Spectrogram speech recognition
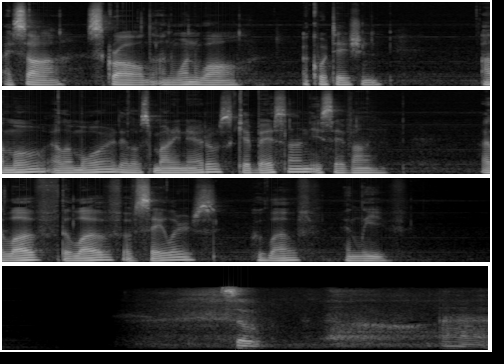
I saw scrawled on one wall a quotation Amo el amor de los marineros que besan y se van. I love the love of sailors who love and leave. So, uh,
